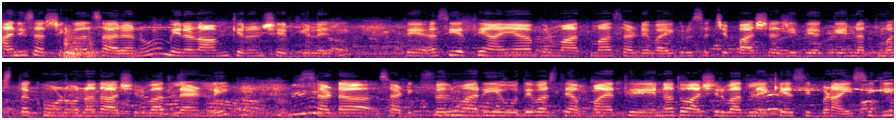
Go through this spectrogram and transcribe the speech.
ਹਾਂਜੀ, ਸਤਿ ਸ਼੍ਰੀ ਅਕਾਲ ਸਾਰਿਆਂ ਨੂੰ। ਮੇਰਾ ਨਾਮ ਕਿਰਨ ਸ਼ੇਰਗਿਲ ਹੈ ਜੀ। ਤੇ ਅਸੀਂ ਇੱਥੇ ਆਏ ਹਾਂ ਪਰਮਾਤਮਾ ਸਾਡੇ ਵਾਹਿਗੁਰੂ ਸੱਚੇ ਪਾਤਸ਼ਾਹ ਜੀ ਦੇ ਅੱਗੇ ਨਤਮਸਤਕ ਹੋਣ ਉਹਨਾਂ ਦਾ ਆਸ਼ੀਰਵਾਦ ਲੈਣ ਲਈ। ਸਾਡਾ ਸਾਡੀ ਫਿਲਮ ਆ ਰਹੀ ਹੈ ਉਹਦੇ ਵਾਸਤੇ ਆਪਾਂ ਇੱਥੇ ਇਹਨਾਂ ਤੋਂ ਆਸ਼ੀਰਵਾਦ ਲੈ ਕੇ ਅਸੀਂ ਬਣਾਈ ਸੀਗੀ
